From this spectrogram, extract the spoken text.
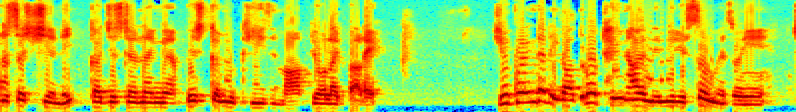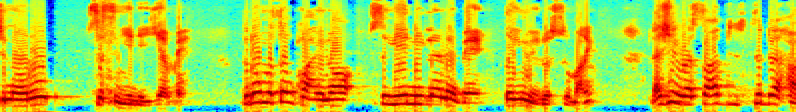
28ရက်နေ့ကာဂျစ်စတန်နိုင်ငံဘစ်ကမြူခီးစင်မှာပြောလိုက်ပါတယ်ယူကရိန်းတပ်တွေကသူတို့ထိန်းထားတဲ့နယ်မြေတွေစုပ်မယ်ဆိုရင်ကျွန်တော်တို့စစ်စင်ရေးတွေရပ်မယ် သူတို့မစုပ်ခွာရင်တော့စစ်ရေးနည်းလမ်းနဲ့ပဲသိမ်းမယ်လို့ဆိုပါတယ်လက်ရှိရုရှားစစ်တပ်ဟာ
